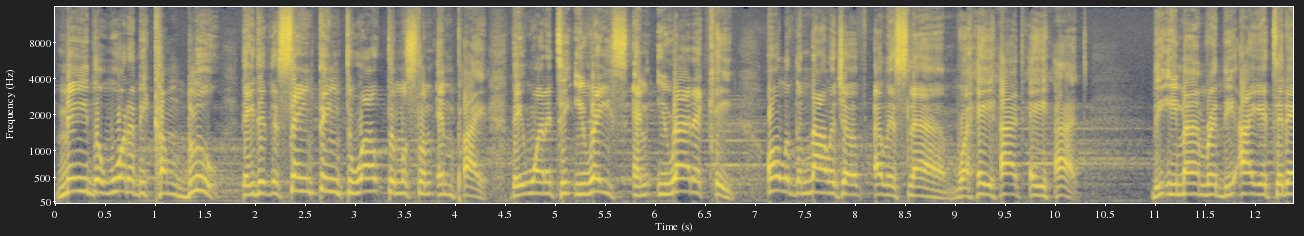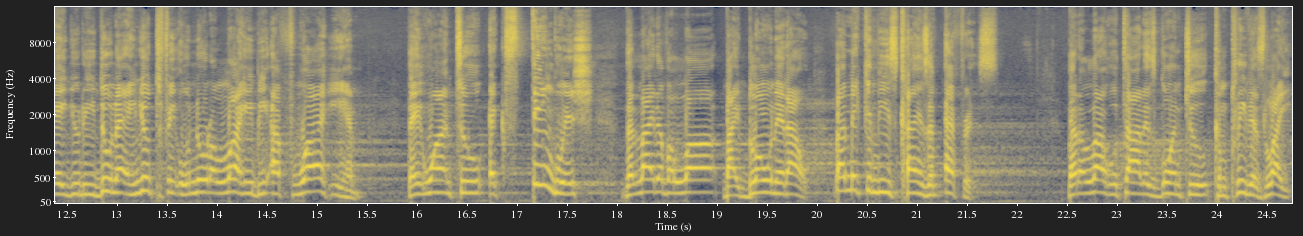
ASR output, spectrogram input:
made the water become blue. They did the same thing throughout the Muslim empire. They wanted to erase and eradicate all of the knowledge of al-Islam. Wa hayhat hayhat. The Imam read the ayah today, يُرِيدُونَ أَن يُطْفِئُوا نُورَ اللَّهِ بِأَفْوَاهِهِمْ They want to extinguish the light of Allah by blowing it out, by making these kinds of efforts. But Allah Ta'ala is going to complete His light.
